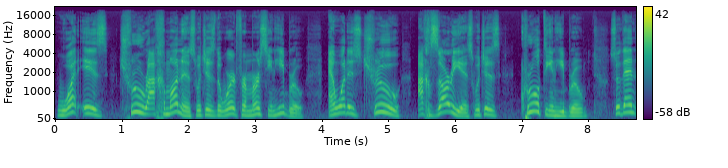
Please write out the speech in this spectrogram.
what is true rachmanus, which is the word for mercy in Hebrew, and what is true achzarius, which is cruelty in Hebrew. So then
